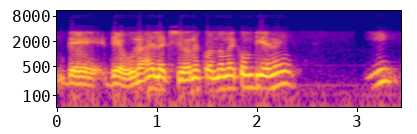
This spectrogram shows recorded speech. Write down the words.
de, de unas elecciones cuando me convienen y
